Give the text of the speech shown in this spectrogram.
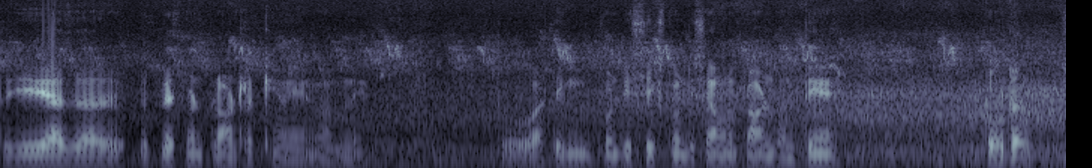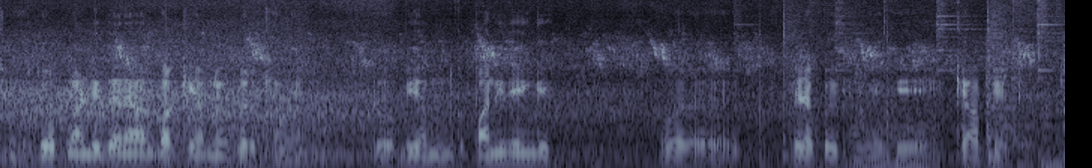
तो ये एज अ रिप्लेसमेंट प्लांट रखे हुए हैं हमने। तो I think twenty six twenty seven plant बनते हैं टोटल इसमें दो प्लांट इधर हैं और बाकी हमने उधर रखे हुए हैं। तो अभी हम इनको पानी देंगे और फिर आपको कहेंगे कि क्या अपडेट है।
